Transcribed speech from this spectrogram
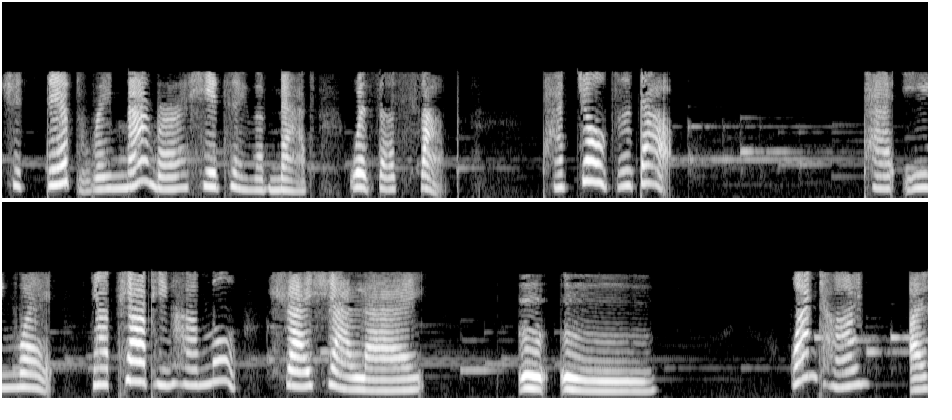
She did remember hitting the mat with a thump。她就知道，她因为。要跳平衡木，摔下来。呃呃。One time I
